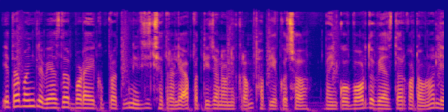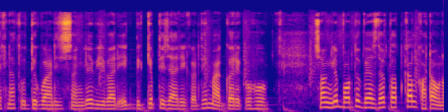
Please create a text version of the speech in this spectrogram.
यता बैङ्कले ब्याजदर बढाएको प्रति निजी क्षेत्रले आपत्ति जनाउने क्रम थपिएको छ। बैङ्कको बढ्दो ब्याजदर घटाउन लेखनाथ उद्योग वाणिज्य सङ्घले बिहिबार एक विज्ञप्ति जारी गर्दै माग गरेको हो। सङ्घले बढ्दो ब्याजदर तत्काल घटाउन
